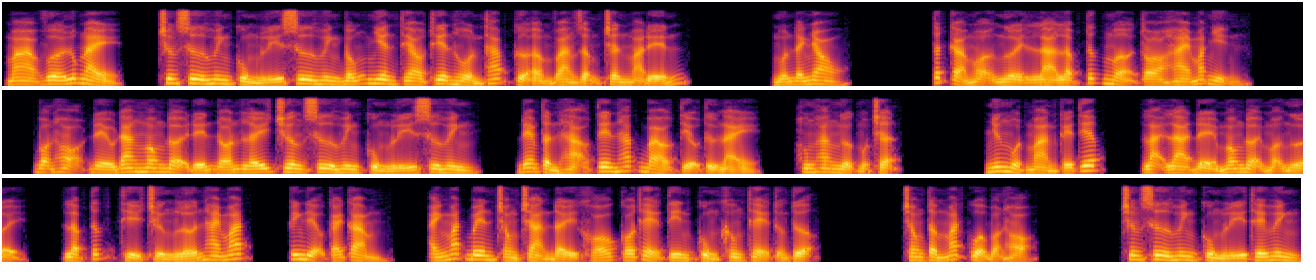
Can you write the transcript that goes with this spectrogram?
Mà vừa lúc này, Trương Sư Huynh cùng Lý Sư Huynh bỗng nhiên theo thiên hồn tháp cửa ẩm vang dậm chân mà đến. Muốn đánh nhau. Tất cả mọi người là lập tức mở to hai mắt nhìn. Bọn họ đều đang mong đợi đến đón lấy Trương Sư Huynh cùng Lý Sư Huynh, đem tần hạo tên hắc bảo tiểu tử này, hung hăng ngược một trận. Nhưng một màn kế tiếp, lại là để mong đợi mọi người, lập tức thì trừng lớn hai mắt, kinh điệu cái cảm, ánh mắt bên trong tràn đầy khó có thể tin cùng không thể tưởng tượng. Trong tầm mắt của bọn họ, Trương Sư Huynh cùng Lý Thế Huynh,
